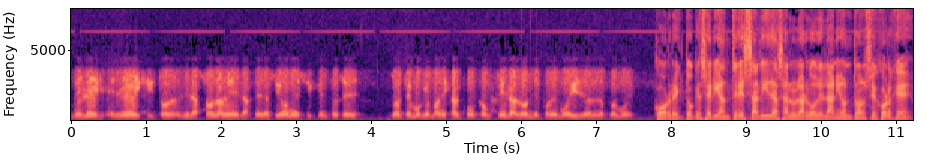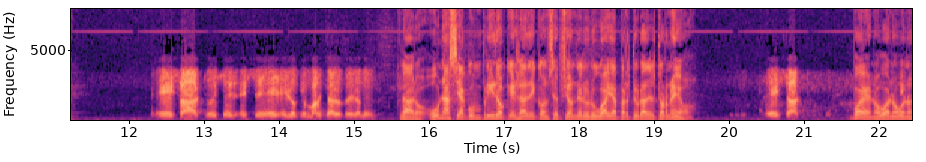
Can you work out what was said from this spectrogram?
del el éxito de la zona de las federaciones, y que entonces lo tenemos que manejar con cautela dónde podemos ir y dónde no podemos ir. Correcto, ¿qué serían tres salidas a lo largo del año entonces, Jorge? Exacto, eso es, es lo que marca el reglamento. Claro, una se ha cumplido que es la de Concepción del Uruguay, apertura del torneo. Exacto. Bueno, bueno, bueno.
